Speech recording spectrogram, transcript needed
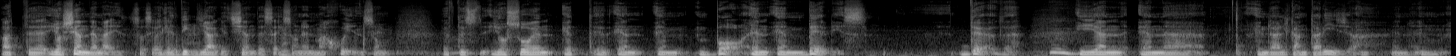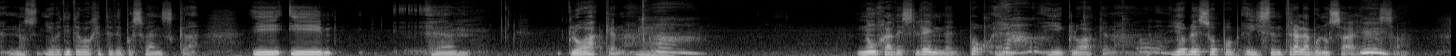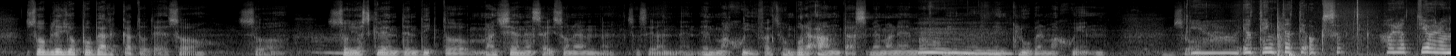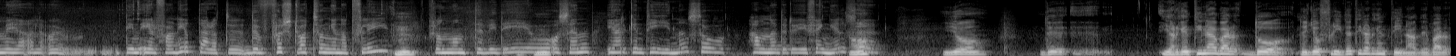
att eh, jag kände mig, så att säga, eller diktjaget kände sig som en maskin. Som, efter, jag såg en, ett, ett, en, en, bar, en, en bebis död i en, en, eh, en alcantarilla. En, en, jag vet inte vad heter det på svenska. I, i ehm, kloakerna. Någon hade slängt ett barn i kloakerna. Jag blev så på, i centrala Buenos Aires. Så, så blev jag påverkad av det. Så, så, så jag skrev en dikt och man känner sig som en, så att säga, en, en, en maskin faktiskt. Hon bara andas men man är en maskin, en, en kluven maskin. Så. Ja, jag tänkte att det också har att göra med alla, din erfarenhet där att du, du först var tvungen att fly Mm. från Montevideo Mm. och sen i Argentina så hamnade du i fängelse. Ja. Ja, det, I Argentina var då, när jag flydde till Argentina, det var,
